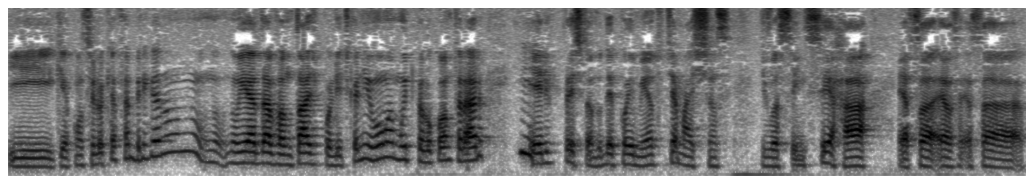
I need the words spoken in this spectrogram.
e que aconselhou que essa briga não, não, não ia dar vantagem política nenhuma, muito pelo contrário, e ele, prestando depoimento, tinha mais chance de você encerrar essa, essa,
